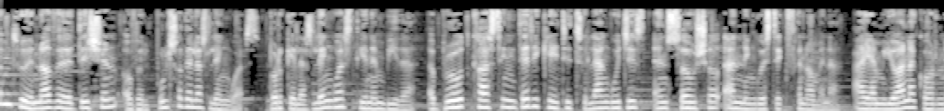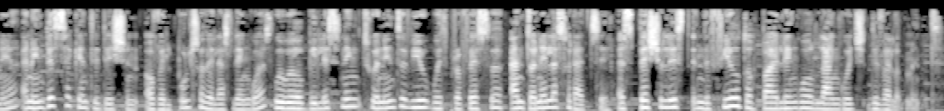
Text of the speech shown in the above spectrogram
Welcome to another edition of El Pulso de las Lenguas, porque las lenguas tienen vida, a broadcasting dedicated to languages and social and linguistic phenomena. I am Joana Cornea, and in this second edition of El Pulso de las Lenguas, we will be listening to an interview with Professor Antonella Sorace, a specialist in the field of bilingual language development.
